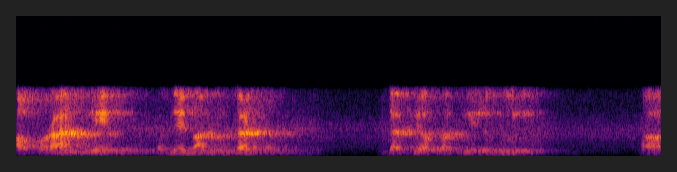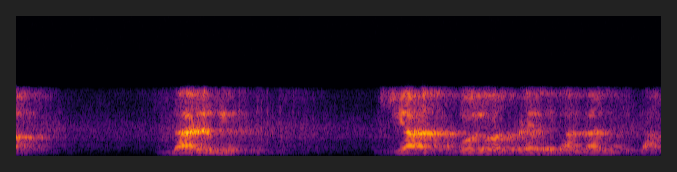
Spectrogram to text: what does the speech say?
او قران کې په دې باندې ګڼ د فیو فقیر ګوري او دارنګ زیات زور ورکړی دی د الله د کتاب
